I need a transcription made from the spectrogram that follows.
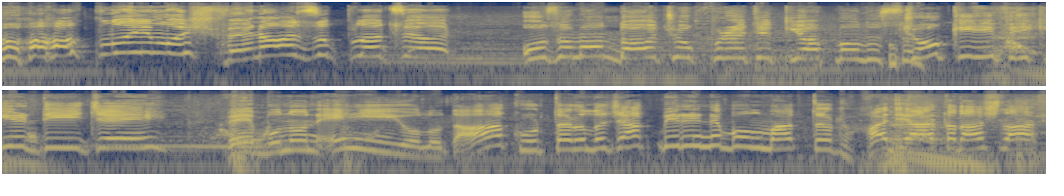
Haklıymış. Fena zıplatıyor. O zaman daha çok pratik yapmalısın. Çok iyi fikir DJ. Ve bunun en iyi yolu da kurtarılacak birini bulmaktır. Hadi arkadaşlar.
